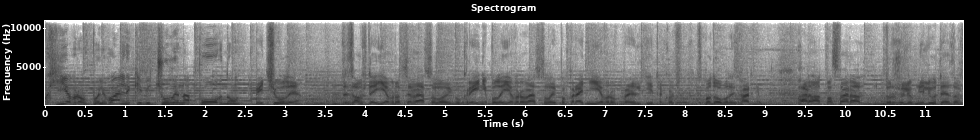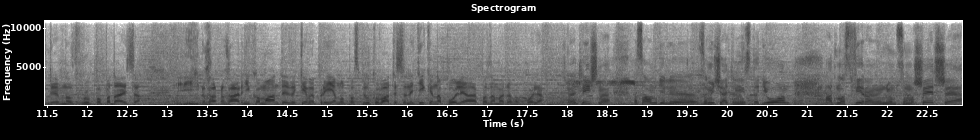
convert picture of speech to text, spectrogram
Дух євро вболівальники відчули наповну. Відчули. Завжди євро це весело. І в Україні було євро весело, і попередні євро в Бельгії також сподобались. Гарні. Гарна атмосфера, дружелюбні люди. Завжди в нас в груп попадаються і га- гарні команди, з якими приємно поспілкуватися не тільки на полі, а й поза межами поля. Отлично. На самом деле замечательный стадион, атмосфера на нем сумасшедшая.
